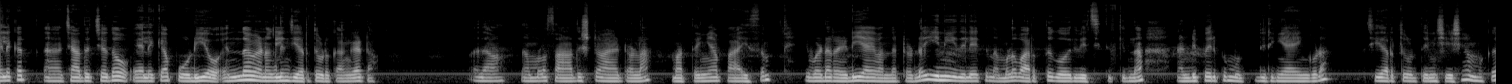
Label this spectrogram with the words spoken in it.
ഏലക്ക ചതച്ചതോ ഏലക്ക പൊടിയോ എന്തോ വേണമെങ്കിലും ചേർത്ത് കൊടുക്കാം കേട്ടോ. അതാ നമ്മൾ സ്വാദിഷ്ടമായിട്ടുള്ള മത്തങ്ങ പായസം ഇവിടെ റെഡിയായി വന്നിട്ടുണ്ട്. ഇനി ഇതിലേക്ക് നമ്മൾ വറുത്ത് കോരി വെച്ചിരിക്കുന്ന അണ്ടിപ്പരിപ്പ് മുന്തിരിങ്ങയും കൂടെ ചേർത്ത് കൊടുത്തതിന് ശേഷം നമുക്ക്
